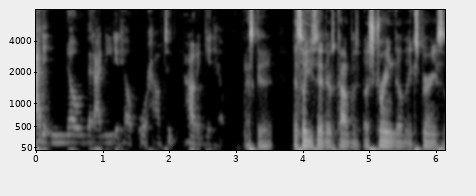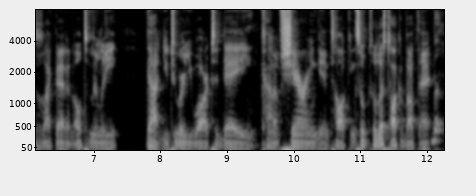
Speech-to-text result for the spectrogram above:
I didn't know that I needed help or how to how to get help. That's good. And so you said there's kind of a, a string of experiences like that and ultimately got you to where you are today, kind of sharing and talking. So so let's talk about that. But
